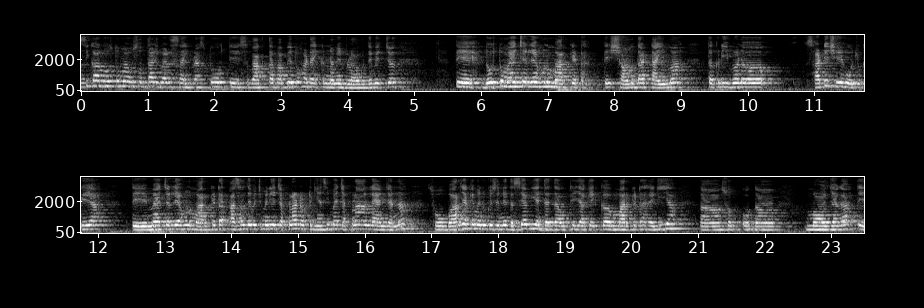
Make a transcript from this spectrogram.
ਸ਼੍ਰੀ ਅਕਾਲ ਦੋਸਤੋ, ਮੈਂ ਉਸੰਤਾਲੀ ਵਾਲਾ ਸਾਈਪ੍ਰਸ ਤੋਂ ਤੇ ਸਵਾਗਤ ਹੈ ਬਾਬੇ ਤੁਹਾਡਾ ਇੱਕ ਨਵੇਂ ਬਲੌਗ ਦੇ ਵਿੱਚ। ਤੇ ਦੋਸਤੋ, ਮੈਂ ਚੱਲਿਆ ਹੁਣ ਮਾਰਕੀਟ ਤੇ ਸ਼ਾਮ ਦਾ ਟਾਈਮ ਆ, ਤਕਰੀਬਨ 6:30 ਹੋ ਚੁੱਕੇ ਆ। ਤੇ ਮੈਂ ਚੱਲਿਆ ਹੁਣ ਮਾਰਕੀਟ ਅਸਲ ਦੇ ਵਿੱਚ ਮੇਰੀਆਂ ਚੱਪਲਾਂ ਟੁੱਟ ਗਈਆਂ ਸੀ, ਮੈਂ ਚੱਪਲਾਂ ਲੈਣ ਜਾਣਾ ਸੋ ਬਾਹਰ ਜਾ ਕੇ ਮੈਨੂੰ ਕਿਸੇ ਨੇ ਦੱਸਿਆ ਵੀ ਇੱਦਾਂ ਏਦਾਂ ਉੱਥੇ ਜਾ ਕੇ ਇੱਕ ਮਾਰਕੀਟ ਹੈਗੀ ਆ, ਤਾਂ ਸੋ ਉਦਾਂ ਮਾਲ ਜਗ੍ਹਾ ਤੇ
